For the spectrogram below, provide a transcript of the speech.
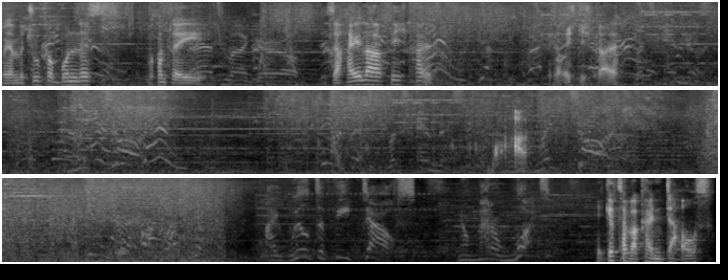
Wenn er mit Ju verbunden ist, bekommt er diese Heiler-Fähigkeit. Ja, richtig geil. Gibt's aber keinen Daus.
